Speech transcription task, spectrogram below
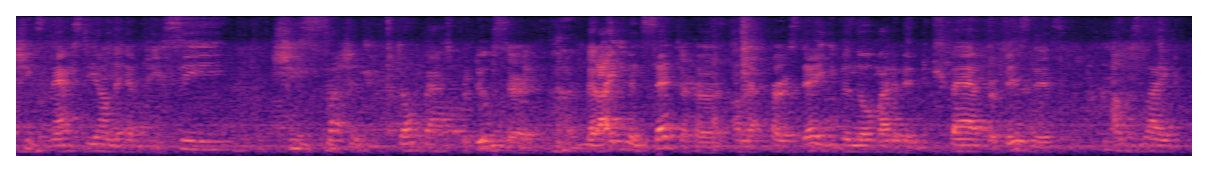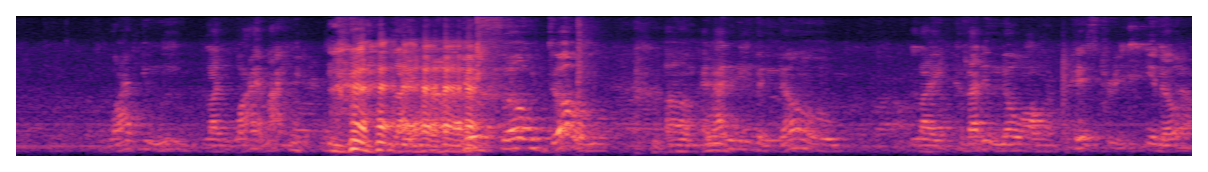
She's nasty on the MPC. She's such a dope ass producer that I even said to her on that first day, even though it might have been bad for business, I was like, why do you need, like, why am I here? like, you're so dope. Um, and I didn't even know, like, because I didn't know all her history, you know,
